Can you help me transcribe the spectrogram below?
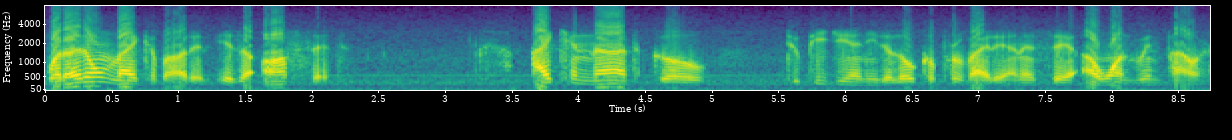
what I don't like about it is an offset. I cannot go to PG&E, the local provider, and I say I want wind power.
